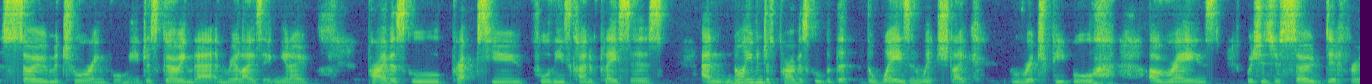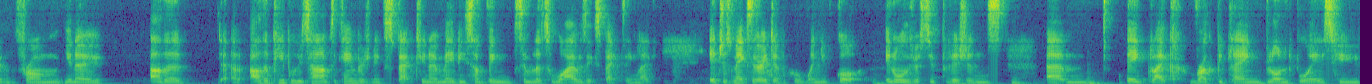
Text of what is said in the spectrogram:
so maturing for me just going there and realizing, you know, private school preps you for these kind of places. And not even just private school, but the, the ways in which, like, rich people are raised, which is just so different from, you know, other other people who turn up to Cambridge and expect, you know, maybe something similar to what I was expecting. Like, it just makes it very difficult when you've got in all of your supervisions um, big like rugby playing blonde boys who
